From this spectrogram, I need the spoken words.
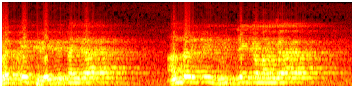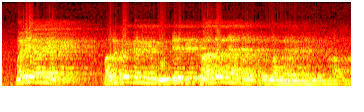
భక్తి ప్రేరితంగా అందరికీ హృద్యంగమంగా మరి ఆమె పలకగలిగి ఉండేది కాదని ఆ పరిపూర్ణమైనటువంటి భావం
